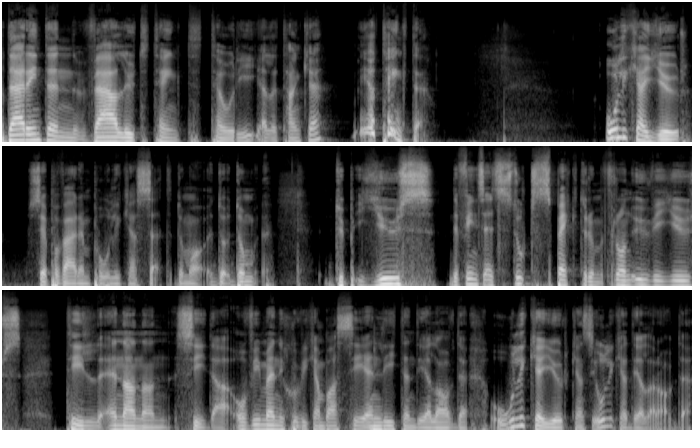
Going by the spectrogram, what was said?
Och det här är inte en väl uttänkt teori eller tanke, men jag tänkte. Olika djur ser på världen på olika sätt. De, har, de, de typ ljus Det finns ett stort spektrum från UV-ljus till en annan sida och vi människor vi kan bara se en liten del av det och olika djur kan se olika delar av det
